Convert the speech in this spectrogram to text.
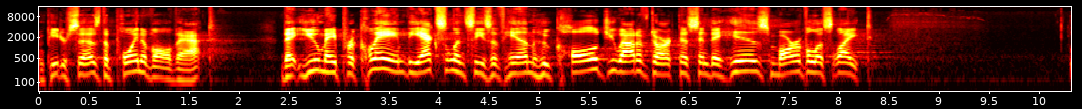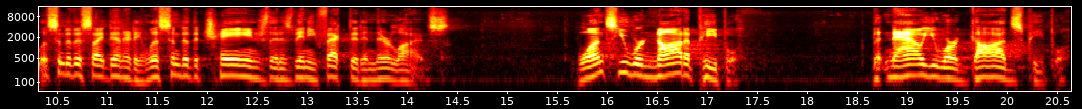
And Peter says, The point of all that that you may proclaim the excellencies of him who called you out of darkness into his marvelous light. Listen to this identity. Listen to the change that has been effected in their lives. Once you were not a people, but now you are God's people.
